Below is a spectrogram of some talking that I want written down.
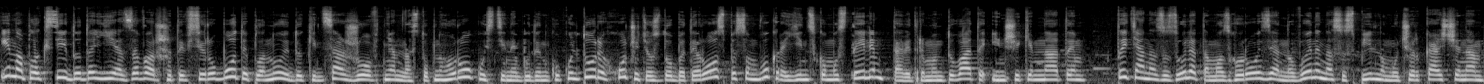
Інна Плаксій додає, завершити всі роботи планують до кінця жовтня. Наступного року стіни будинку культури хочуть оздобити розписом в українському стилі та відремонтувати інші кімнати. Тетяна Зозуля та Мозгорозія. Новини на Суспільному. Черкащина.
